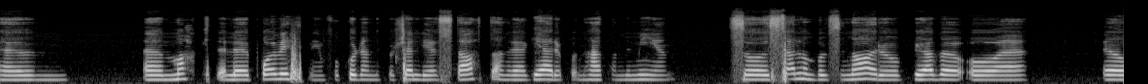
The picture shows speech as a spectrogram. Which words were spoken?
um, makt eller påvirkning for hvordan de forskjellige statene reagerer på denne pandemien. Så selv om Bolsonaro prøver å uh,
